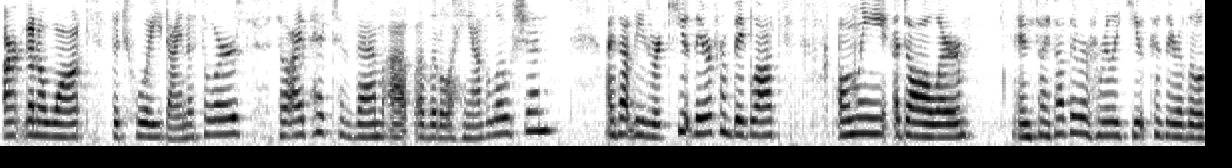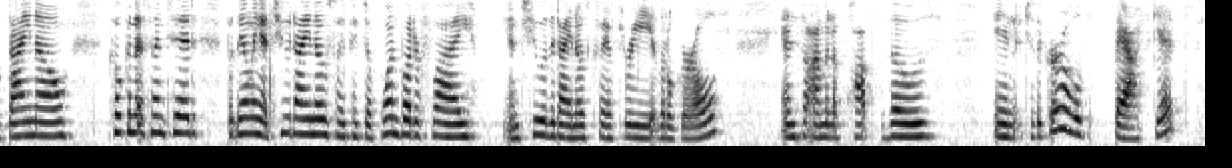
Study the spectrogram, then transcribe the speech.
aren't going to want the toy dinosaurs. So I picked them up a little hand lotion. I thought these were cute. They were from Big Lots, only a dollar. And so I thought they were really cute because they were a little dino, coconut scented, but they only had two dinos. So I picked up one butterfly and two of the dinos because I have three little girls. And so I'm going to pop those into the girls' baskets,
